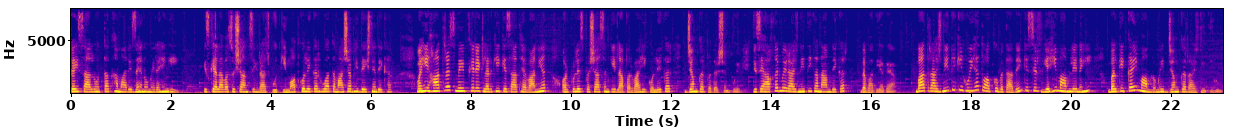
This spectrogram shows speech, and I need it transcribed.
कई सालों तक हमारे जहनों में रहेंगी। इसके अलावा सुशांत सिंह राजपूत की मौत को लेकर हुआ तमाशा भी देश ने देखा। वहीं हाथरस में फिर एक लड़की के साथ हैवानियत और पुलिस प्रशासन की लापरवाही को लेकर जमकर प्रदर्शन हुए, जिसे आखिर में राजनीति का नाम देकर दबा दिया गया। बात राजनीति की हुई है तो आपको बता दें कि सिर्फ़ यही मामले नहीं बल्कि कई मामलों में जमकर राजनीति हुई।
